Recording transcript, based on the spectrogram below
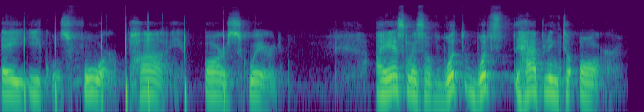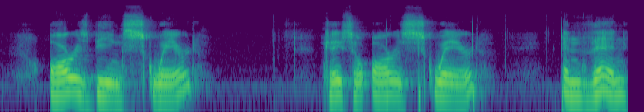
a equals 4 pi r squared, I ask myself, what, what's happening to r? r is being squared. Okay, so r is squared. And then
